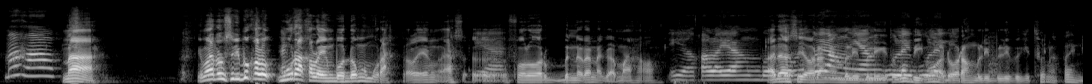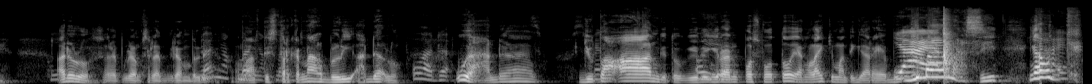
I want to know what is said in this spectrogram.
Mahal Nah, 500 ribu kalau murah kalau yang bodong murah. Kalau yang as- Iya. eh, follower beneran agak mahal. Iya kalau yang bodong ada sih orang yang beli-beli itu. Gue bingung ada gitu. orang beli-beli begitu ngapain ya? Ada loh selebgram selebgram beli. Banyak, Sama banyak, artis banyak. terkenal beli ada loh. Oh ada Wah ada jutaan gitu. Giliran post foto yang like cuma tiga ribu. Ya, Gimana sih? Nggak Ya, log-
